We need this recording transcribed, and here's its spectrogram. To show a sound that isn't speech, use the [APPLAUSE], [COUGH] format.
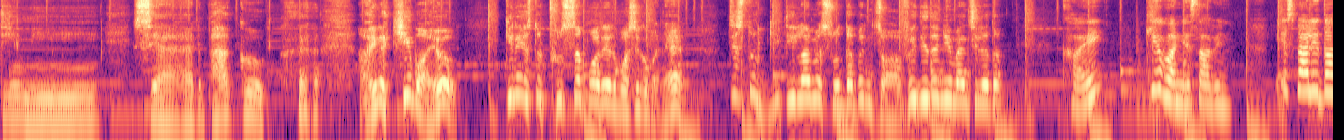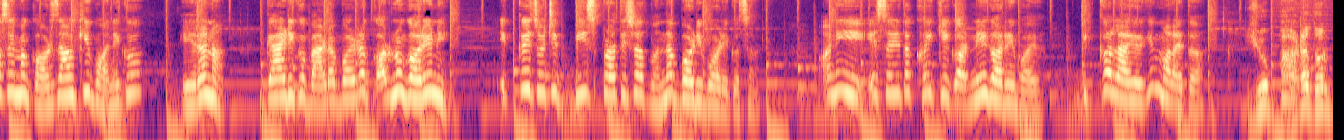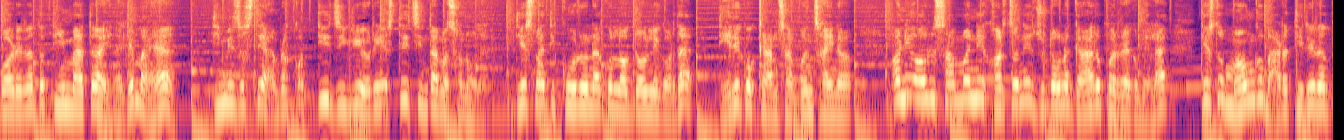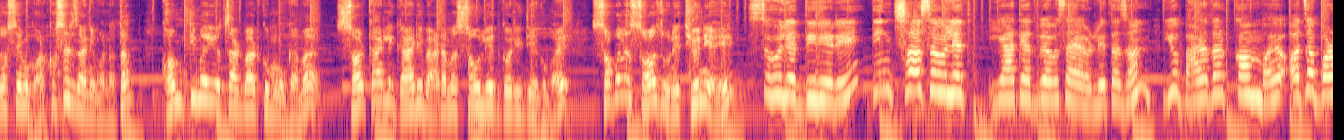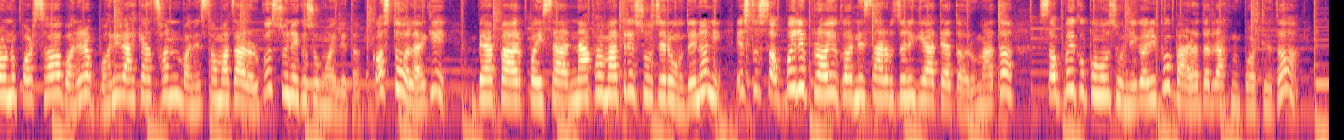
तिमी स्याड भएको [LAUGHS] होइन के भयो? किन यस्तो ठुस्स परेर बसेको भने? त्यस्तो गीतिलामा सोद्धा पनि जफै दिँदैन यो मान्छेले त। खै के भन्ने सबिन? यसपालि दसैँमा घर जाउँ कि भनेको? हेर न गाडीको भाडा बढेर गर्नु गर्यो नि। एकैचोटि बिस प्रतिशत भन्दा बढी बढेको छ। अनि यसरी त खै के गर्ने गर्ने भयो? दिक्क लाग्यो कि मलाई त। यो भाडा दर बढेर त तिमी मात्र होइन के माया? तिमी जस्तै हाम्रा कति जिग्रीहरू यस्तै चिन्तामा छन् होला। त्यसमाथि कोरोनाको लकडाउनले गर्दा धेरैको कामसाम पनि छैन। अनि अरू सामान्य खर्च नै जुटाउन गाह्रो परिरहेको बेला त्यस्तो महँगो भाडा तिरेर दसैँमा घर कसरी जाने भन त? कम्तीमा यो चाडबाडको मौकामा सरकारले गाडी भाडामा सहुलियत गरिदिएको भए सबैलाई सहज हुने थियो नि है। सहुलियत दिने रे। दिन्छ सहुलियत। यातायात व्यवसायहरूले त झन् यो भाडा दर कम भयो अझ बढाउनु पर्छ भनेर भनिराखेका छन् भन्ने समाचारहरू पो सुनेको छु मैले त। कस्तो होला कि? व्यापार पैसा नाफा मात्रै सोचेर हुँदैन नि। यस्तो सबैले प्रयोग गर्ने सार्वजनिक यातायातहरूमा त सबैको पहुँच हुने गरी पो भाडा दर राख्नु पर्थ्यो त।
